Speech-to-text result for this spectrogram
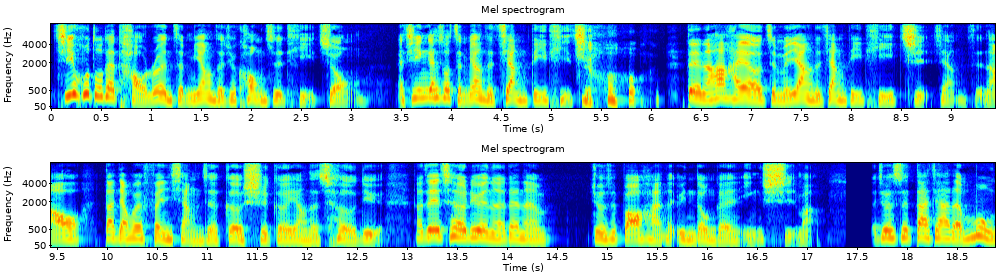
几乎都在讨论怎么样子去控制体重，其实应该说怎么样子降低体重。对，然后还有怎么样的降低体脂这样子，然后大家会分享着各式各样的策略。那这些策略呢，当然就是包含了运动跟饮食嘛，就是大家的目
